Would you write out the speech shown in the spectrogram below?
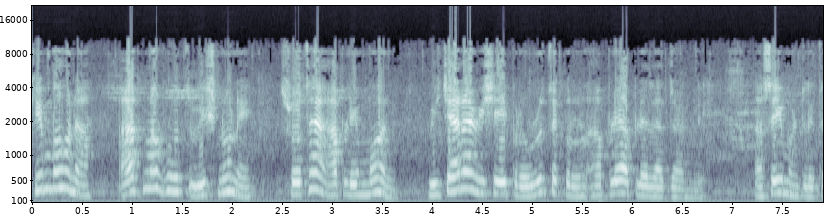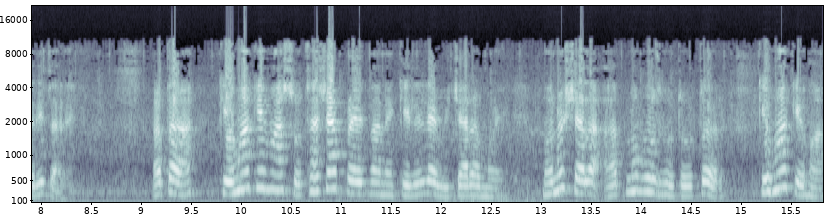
किंबहुना आत्मभूत विष्णूने स्वतः आपले मन विचाराविषयी प्रवृत्त करून आपले आपल्याला जाणले. असेही म्हटले तरी चालेल. आता केव्हा केव्हा स्वतःच्या प्रयत्नाने केलेल्या विचारामुळे मनुष्याला आत्मबोध होतो तर केव्हा केव्हा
